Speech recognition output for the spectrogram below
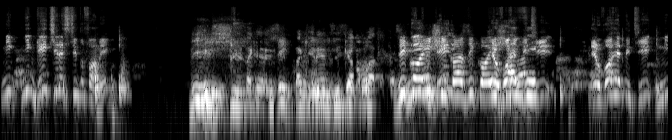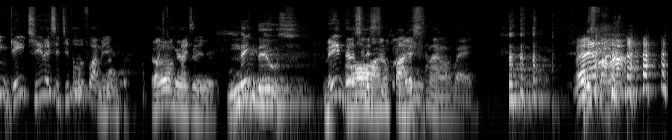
Ni- Ninguém tira esse título do Flamengo. Vixe, tá querendo, Zicou, tá querendo zicar lá. Zicou aí, Ninguém- Chico. aí, Eu vou repetir. Eu vou repetir. Ninguém tira esse título do Flamengo. Pode Oh, contar isso aí. Nem Deus. Nem Deus tira esse Oh, título não fala Flamengo. isso não, velho. É. Deixa eu falar.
